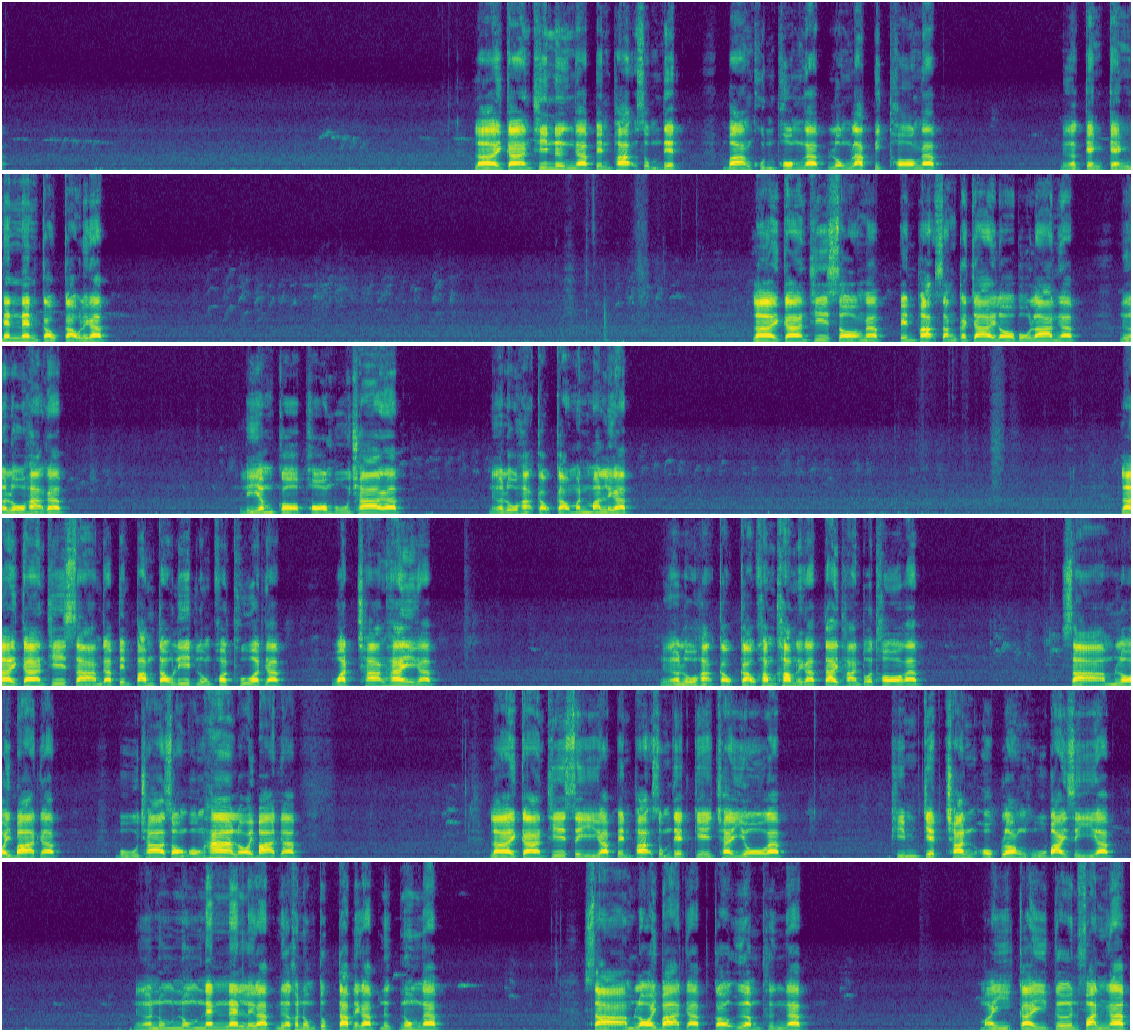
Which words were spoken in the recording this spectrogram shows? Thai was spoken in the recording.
รายการที่หนึ่งครับเป็นพระสมเด็จ บางขุนพรมครับ ลงรักปิดทองครับ เนื้อแก่งแก่งแน่นแน่นเก่าเก่าๆเลยครับ รายการที่สองครับ เป็นพระสังกระจายหล่อโบราณครับ เนื้อโลหะครับเลี่ยมกรอบพร้อมบูชาครับ เนื้อโลหะเก่าๆมันๆเลยครับ รายการที่สามครับเป็นปั๊มเตารีดหลวงพ่อทวดครับ วัดช้างให้ครับ เนื้อโลหะเก่าๆค่ำๆเลยครับ ใต้ฐานตัวทอครับ 300 บาทครับ บูชา 2 องค์ 500 บาทครับ รายการที่ 4 ครับ เป็นพระสมเด็จเกตชัยโยครับ พิมพ์เจ็ดชั้นอกล่องหูบายสีครับ เนื้อนุ่มนุ่มๆแน่นแน่นๆเลยครับ เนื้อขนมตุ๊บตับเลยครับ หนึกนุ่มครับสามร้อยบาทครับ ก็เอื้อมถึงครับ ไม่ไกลเกินฝันครับ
